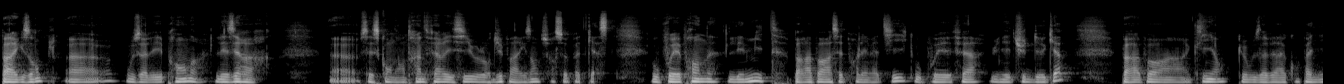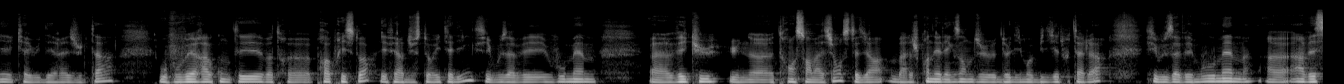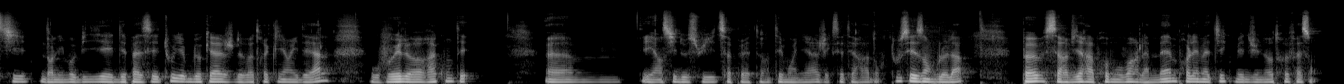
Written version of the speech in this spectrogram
Par exemple, euh, vous allez prendre les erreurs. Euh, c'est ce qu'on est en train de faire ici aujourd'hui, par exemple, sur ce podcast. Vous pouvez prendre les mythes par rapport à cette problématique, vous pouvez faire une étude de cas par rapport à un client que vous avez accompagné et qui a eu des résultats. Vous pouvez raconter votre propre histoire et faire du storytelling si vous avez vous-même euh, vécu une euh, transformation, c'est-à-dire, bah, je prenais l'exemple de l'immobilier tout à l'heure, si vous avez vous-même investi dans l'immobilier et dépassé tous les blocages de votre client idéal, vous pouvez le raconter. Euh, et ainsi de suite, ça peut être un témoignage, etc. Donc tous ces angles-là peuvent servir à promouvoir la même problématique mais d'une autre façon.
